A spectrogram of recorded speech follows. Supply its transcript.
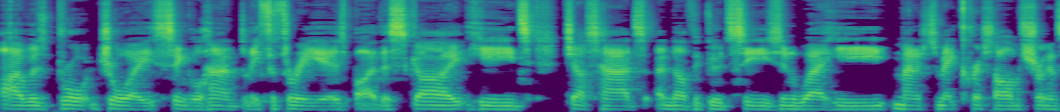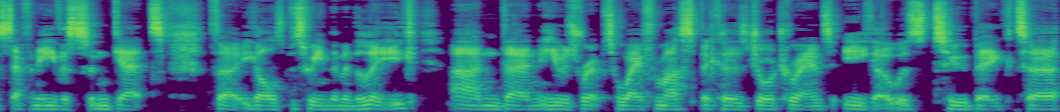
I was brought joy single handedly for three years by this guy. He'd just had another good season where he managed to make Chris Armstrong and Steffen Iversen get 30 goals between them in the league. And then he was ripped away from us because George Graham's ego was too big to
